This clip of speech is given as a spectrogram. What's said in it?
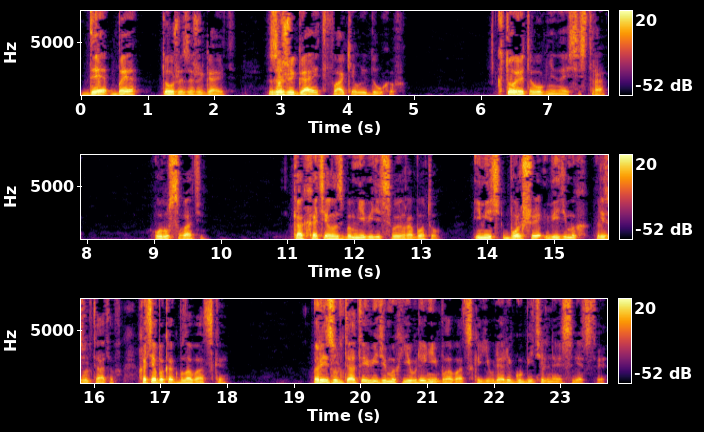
Д.Б. тоже зажигает. Зажигает факелы духов. Кто эта огненная сестра? Урусвати. Как хотелось бы мне видеть свою работу, иметь больше видимых результатов, хотя бы как Блаватская. Результаты видимых явлений Блаватской являли губительное следствие.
